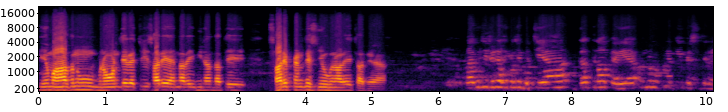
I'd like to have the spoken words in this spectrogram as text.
ਇਹ ਇਮਾਰਤ ਨੂੰ ਬਣਾਉਣ ਦੇ ਵਿੱਚ ਵੀ ਸਾਰੇ ਐਨਆਰਈ ਵੀਰਾਂ ਦਾ ਤੇ ਸਾਰੇ ਪਿੰਡ ਦੇ ਸੰਯੋਗ ਨਾਲ ਇਹ ਚੱਲ ਰਿਹਾ। ਵਾਹਿਗੁਰੂ ਜੀ ਜਿਹੜੇ ਅੱਜ ਕੱਲ੍ਹ ਦੇ ਬੱਚੇ ਆ ਗਲਤ ਰਾਹ ਪੈ ਗਏ ਆ ਉਹਨਾਂ ਨੂੰ ਆਪਣਾ ਕੀ ਮੈਸੇਜ ਦੇਣਾ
